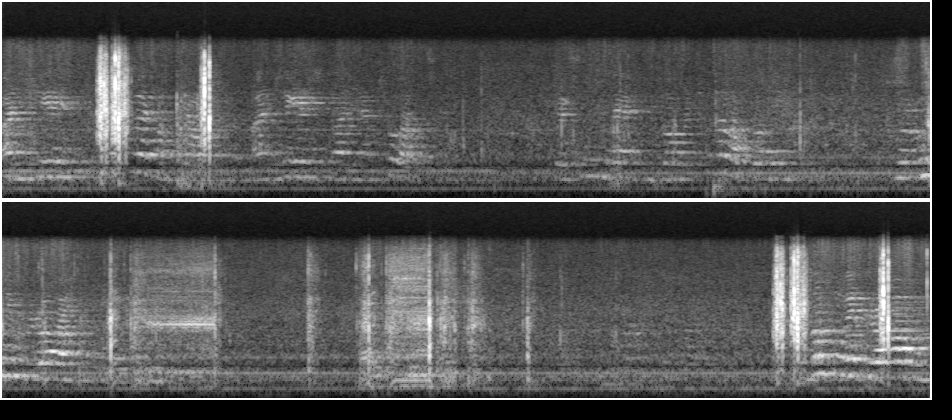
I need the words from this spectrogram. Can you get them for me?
안식 하루에 가면 안식일 시간이면 초 아침 예수님의 무덤을 찾아갔더니 불문이 불러가 있는 거예요 무덤 속에 들어가 보니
